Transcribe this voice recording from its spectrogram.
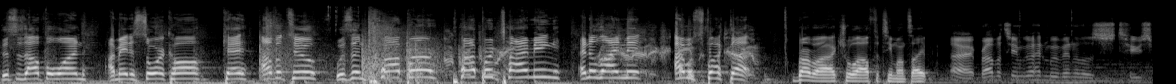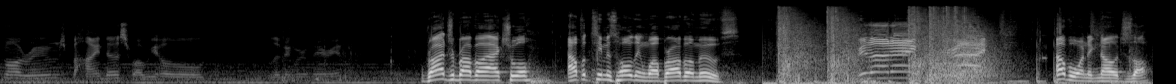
This is Alpha 1. I made a SOAR call. Okay, Alpha 2 was in proper, proper timing and alignment. I was fucked up. Bravo Actual, Alpha Team on site. Alright, Bravo team, go ahead and move into those two small rooms behind us while we hold living room area. Roger, Bravo Actual. Alpha Team is holding while Bravo moves. Reloading! Right! Alpha 1 acknowledges all.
